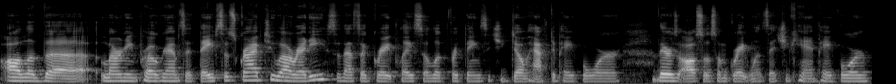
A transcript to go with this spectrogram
all of the learning programs that they've subscribed to already. So that's a great place to look for things that you don't have to pay for. There's also some great ones that you can pay for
